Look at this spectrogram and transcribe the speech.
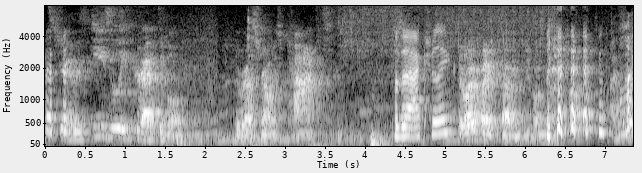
That's true. It was easily correctable. The restaurant was packed. Was it actually? There were like seven people. Oh my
